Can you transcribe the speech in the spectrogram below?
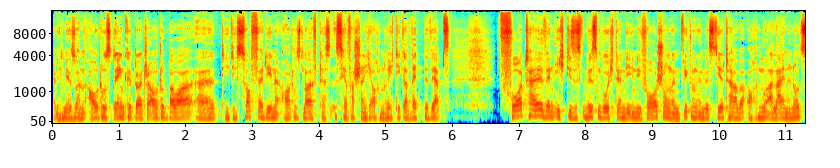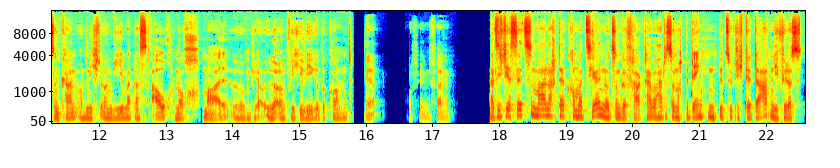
Wenn ich mir so an Autos denke, deutsche Autobauer, äh, die, die Software, die in den Autos läuft, das ist ja wahrscheinlich auch ein richtiger Wettbewerbsvorteil, wenn ich dieses Wissen, wo ich dann die in die Forschung, Entwicklung investiert habe, auch nur alleine nutzen kann und nicht irgendjemand das auch noch mal irgendwie über irgendwelche Wege bekommt. Ja, auf jeden Fall. Als ich dir das letzte Mal nach der kommerziellen Nutzung gefragt habe, hattest du noch Bedenken bezüglich der Daten, die für das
